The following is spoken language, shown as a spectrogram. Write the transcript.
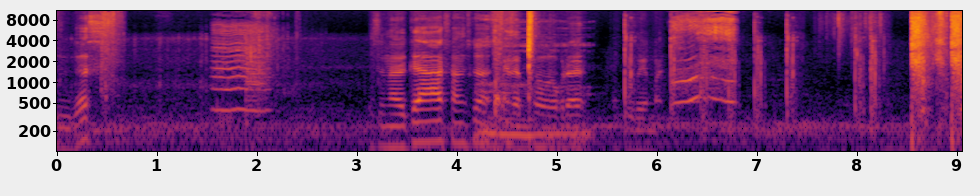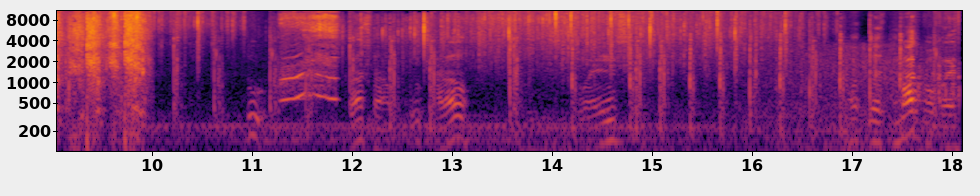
do this. Another ghast. I'm just gonna end up over there. Thank you very much. Ooh. First one. Ooh, hello. Ways. Oh, there's multiple places.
